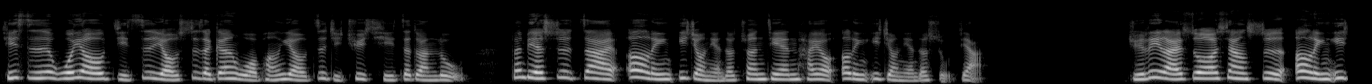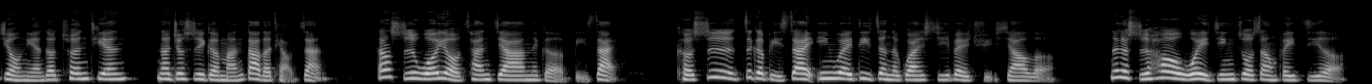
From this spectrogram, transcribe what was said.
其实我有几次有试着跟我朋友自己去骑这段路，分别是在二零一九年的春天，还有二零一九年的暑假。举例来说，像是二零一九年的春天，那就是一个蛮大的挑战。当时我有参加那个比赛，可是这个比赛因为地震的关系被取消了。那个时候我已经坐上飞机了，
